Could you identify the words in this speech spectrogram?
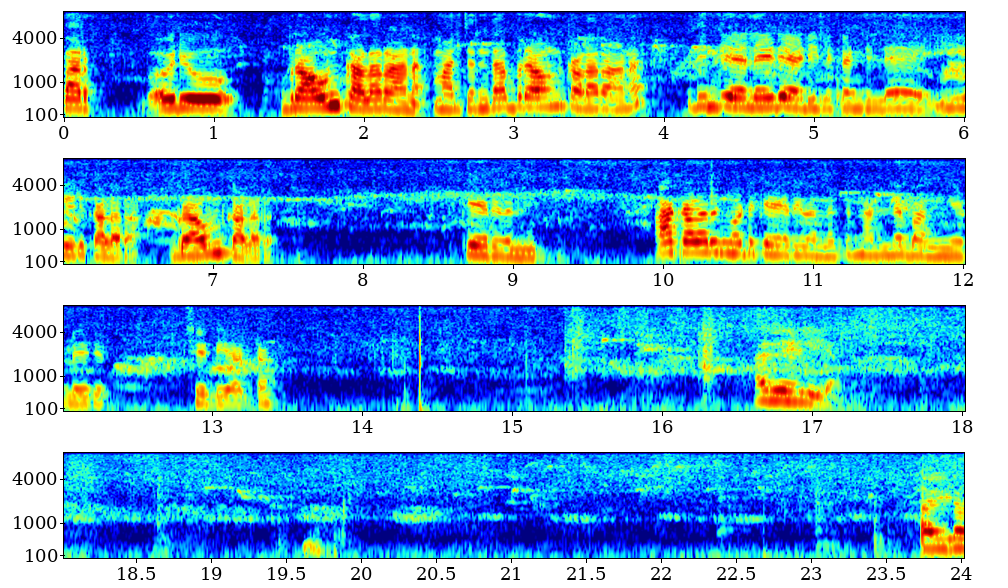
പർ ഒരു ബ്രൗൺ കളറാണ്. മജന്ത ബ്രൗൺ കളറാണ്. ഇതിന്റെ ഇലയുടെ അടിയിൽ കണ്ടില്ലേ? ഈ ഒരു കളറാണ് ബ്രൗൺ കളർ. കയറി വന്നിട്ട് ആ കളർ ഇങ്ങോട്ട് കയറി വന്നിട്ട് നല്ല ഭംഗിയുള്ളൊരു ചെടിയാട്ടോ. അരേലിയ സൈഡ്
